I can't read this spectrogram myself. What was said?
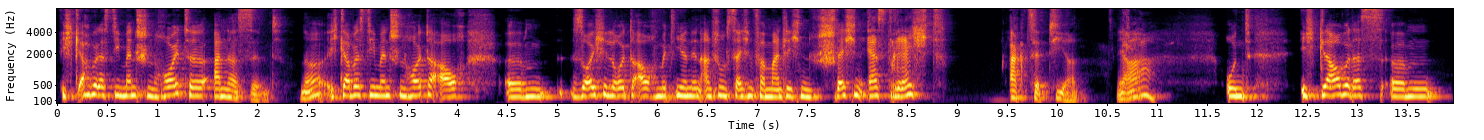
Ich glaube, dass die Menschen heute anders sind. Ne? Ich glaube, dass die Menschen heute auch ähm, solche Leute auch mit ihren in Anführungszeichen vermeintlichen Schwächen erst recht akzeptieren. Ja. Klar. Und ich glaube, dass ähm,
